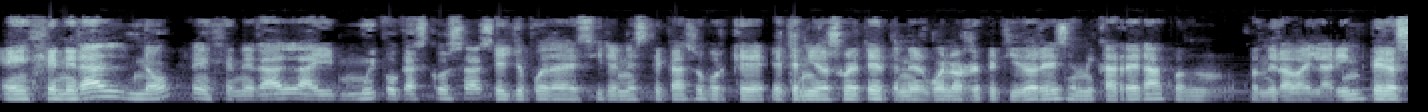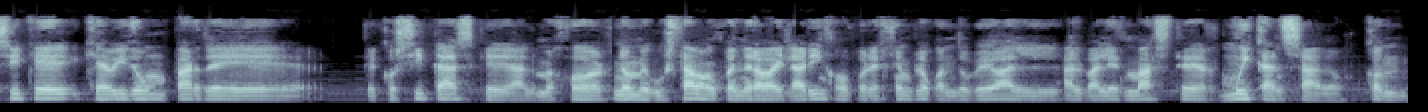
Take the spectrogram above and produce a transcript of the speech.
En general, no. En general hay muy pocas cosas que yo pueda decir en este caso porque he tenido suerte de tener buenos repetidores en mi carrera cuando era bailarín, pero sí que, que ha habido un par de de cositas que a lo mejor no me gustaban cuando era bailarín, como por ejemplo cuando veo al, al ballet master muy cansado, con,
